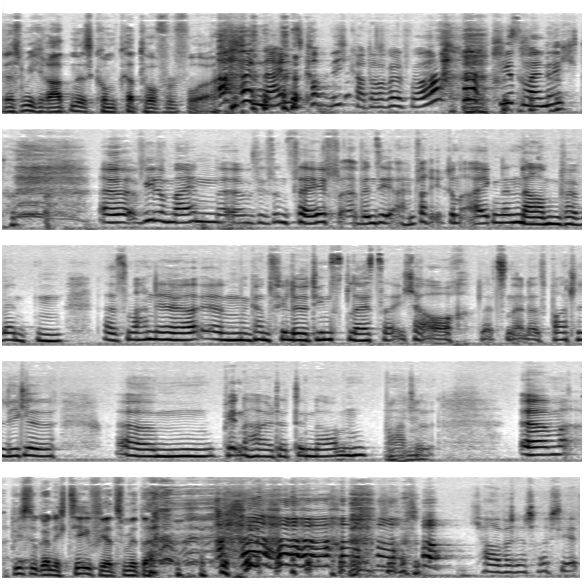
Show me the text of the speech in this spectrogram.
Lass mich raten, es kommt Kartoffel vor. Ah, nein, es kommt nicht Kartoffel vor. Diesmal nicht. Äh, viele meinen, äh, sie sind safe, wenn sie einfach ihren eigenen Namen verwenden. Das machen ja ähm, ganz viele Dienstleister, ich ja auch. Letzten Endes Bartel Legal ähm, beinhaltet den Namen Bartel. Mhm. Ähm, Bist du gar nicht safe jetzt mit der. ich habe recherchiert.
